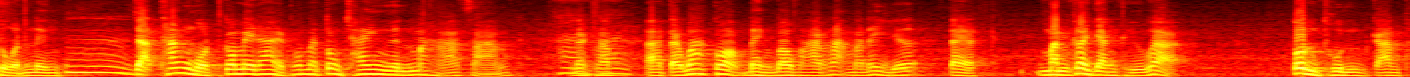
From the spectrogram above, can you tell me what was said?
ส่วนหนึ่งอืมจะทั้งหมดก็ไม่ได้ เพราะมันต้องใช้เงินมหาศาลใช่นะครับใช่อ่าแต่ว่าก็แบ่งเบาภาระมาได้เยอะ แต่มันก็ยังถือว่า ต้นทุนการผ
